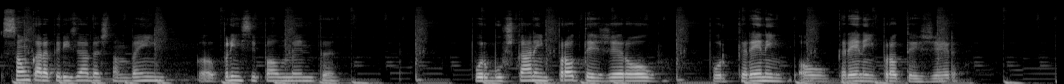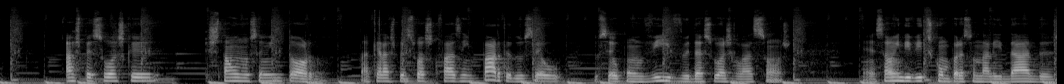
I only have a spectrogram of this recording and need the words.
são caracterizadas também principalmente por buscarem proteger ou por quererem ou quererem proteger as pessoas que estão no seu entorno, aquelas pessoas que fazem parte do seu, do seu convívio e das suas relações. É, são indivíduos com personalidades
